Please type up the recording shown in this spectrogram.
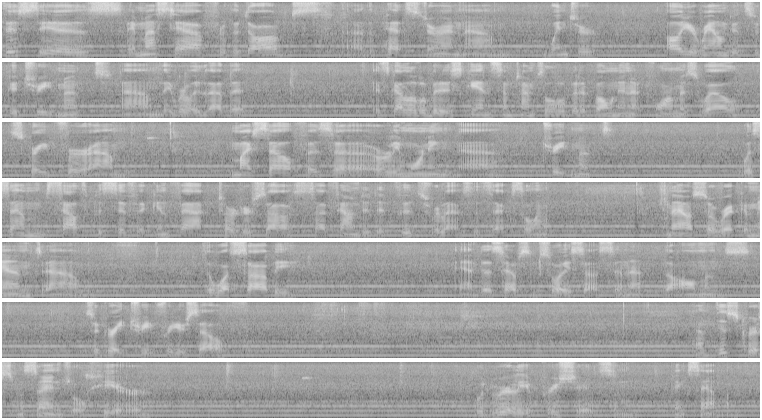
This is a must-have for the dogs, uh, the pets during um, winter. All year round it's a good treatment. Um, they really love it. It's got a little bit of skin, sometimes a little bit of bone in it for them as well. It's great for um, myself as a early morning uh, treatment. With some South Pacific, in fact, tartar sauce. I've found it at Foods for Less. It's excellent. And I also recommend um, the wasabi. And it does have some soy sauce in it, the almonds. It's a great treat for yourself. And this Christmas angel here would really appreciate some pink salmon.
